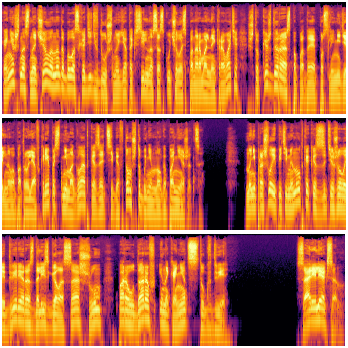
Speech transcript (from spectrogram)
Конечно, сначала надо было сходить в душ, но я так сильно соскучилась по нормальной кровати, что каждый раз, попадая после недельного патруля в крепость, не могла отказать себе в том, чтобы немного понежиться. Но не прошло и пяти минут, как из-за тяжелой двери раздались голоса, шум, пара ударов и, наконец, стук в дверь. «Сари Лексон!»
